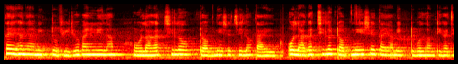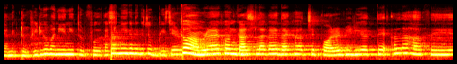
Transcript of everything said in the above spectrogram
তাই এখানে আমি একটু ভিডিও বানিয়ে নিলাম। ও লাগাচ্ছিল টব নিয়ে এসেছিল তাই ও লাগাচ্ছিল টব নিয়ে এসে তাই আমি একটু বললাম ঠিক আছে আমি একটু ভিডিও বানিয়ে নিই তোর ফুল গাছ। আমি এখানে কিছু বীজের তো আমরা এখন গাছ লাগাই দেখা হচ্ছে পরের ভিডিওতে আল্লাহ হাফেজ।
